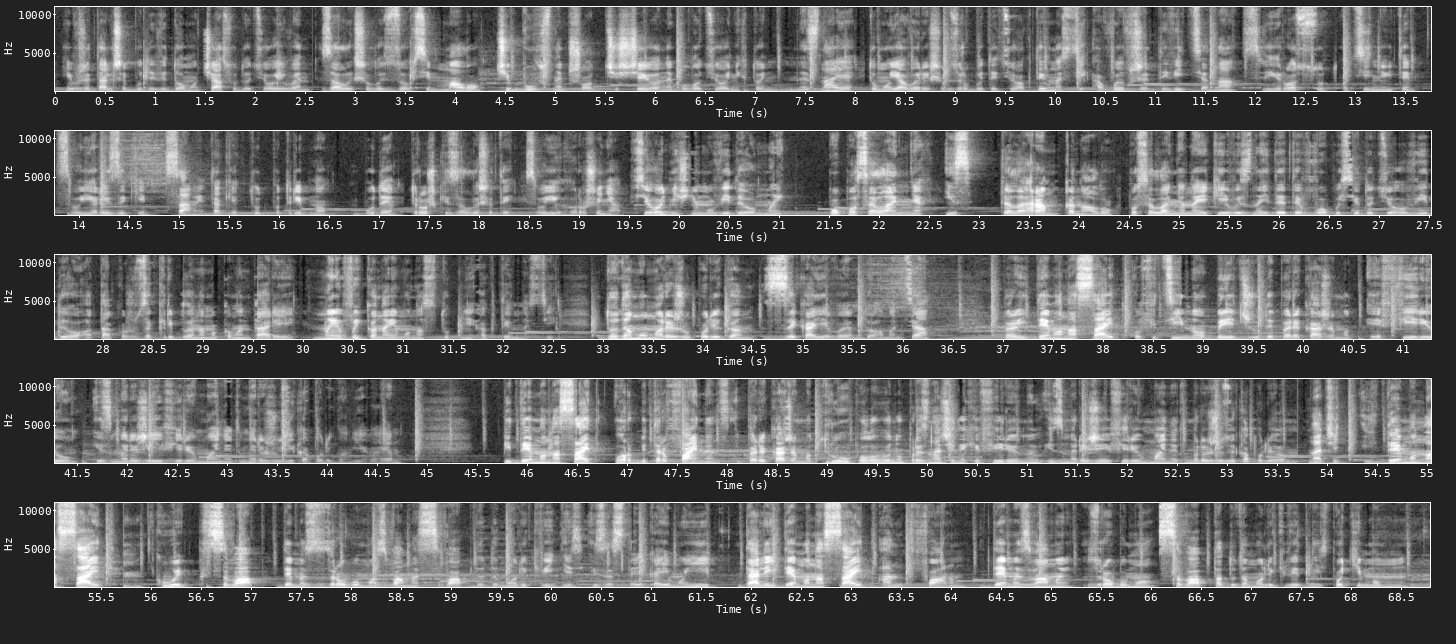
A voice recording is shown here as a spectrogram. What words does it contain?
І вже далі буде відомо. Часу до цього івенту залишилось зовсім мало. Чи був снапшот, чи ще його не було, цього ніхто не знає. Тому я вирішив зробити цю активності, а ви вже дивіться на свій розсуд, оцінюйте свої ризики самі, так як тут потрібно буде трошки залишити своїх грошенят. В сьогоднішньому відео ми по посиланнях із телеграм-каналу, посилання на який ви знайдете в описі до цього відео, а також в закріпленому коментарі, ми виконаємо наступні активності. Додамо мережу Polygon з ZK EVM до гаманця. Перейдемо на сайт офіційного бріджу, де перекажемо Ethereum із мережі Ethereum в мережу ZK Polygon EVM. Підемо на сайт Orbiter Finance і перекажемо другу половину призначених ефіріумів із мережі Mainnet в мережу ZK Polygon. Значить, йдемо на сайт QuickSwap, де ми зробимо з вами свап, додамо ліквідність і застейкаємо її. Далі йдемо на сайт AntFarm, де ми з вами зробимо свап та додамо ліквідність. Потім,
